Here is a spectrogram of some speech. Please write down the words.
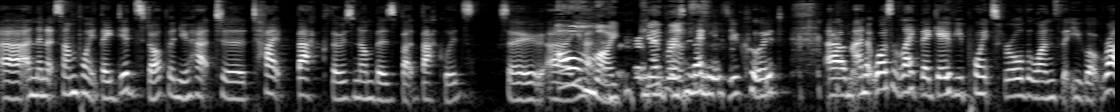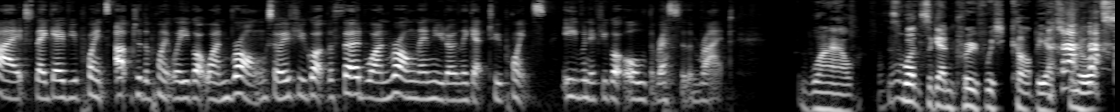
Uh, and then at some point they did stop, and you had to type back those numbers, but backwards. So uh, Oh you had to remember as many as you could. Um, and it wasn't like they gave you points for all the ones that you got right. They gave you points up to the point where you got one wrong. So if you got the third one wrong, then you'd only get two points, even if you got all the rest of them right. Wow. It's once again proof we can't be astronauts.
